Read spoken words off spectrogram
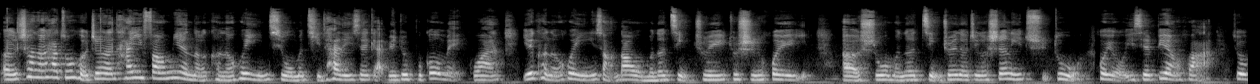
呃，上交叉综合征呢，它一方面呢可能会引起我们体态的一些改变，就不够美观，也可能会影响到我们的颈椎，就是会呃使我们的颈椎的这个生理曲度会有一些变化。就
